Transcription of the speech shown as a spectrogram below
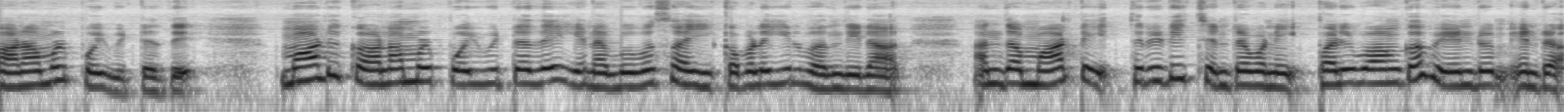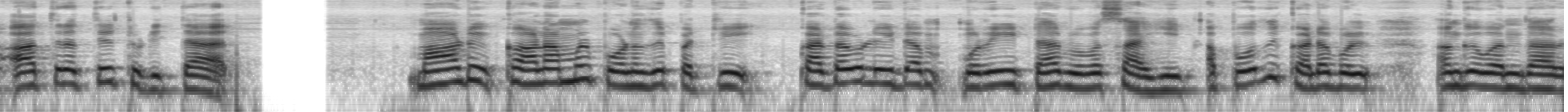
காணாமல் போய்விட்டது. மாடு காணாமல் போய்விட்டதே என விவசாயி கவலையில் வந்தினார். அந்த மாட்டை திருடிச் சென்றவனை பழிவாங்க வேண்டும் என்ற ஆத்திரத்தில் துடித்தார். மாடு காணாமல் போனது பற்றி கடவுளிடம் முறையிட்டார் விவசாயி. அப்போது கடவுள் அங்கு வந்தார்.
